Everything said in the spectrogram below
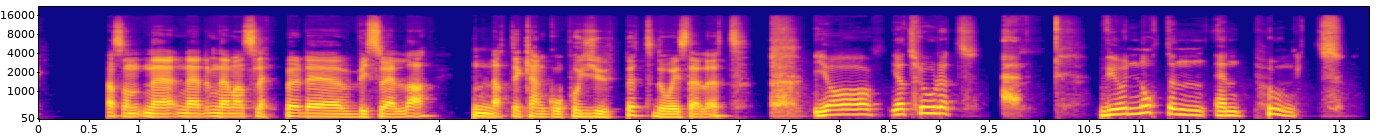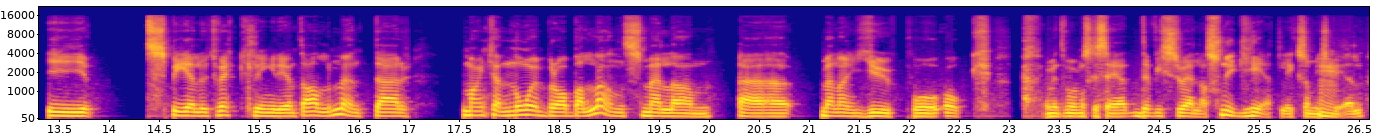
Alltså när, när, när man släpper det visuella. Mm. Att det kan gå på djupet då istället. Ja, jag tror att vi har nått en, en punkt i spelutveckling rent allmänt där man kan nå en bra balans mellan, uh, mellan djup och, och jag vet inte vad man ska säga, det visuella, snygghet liksom i mm. spel.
